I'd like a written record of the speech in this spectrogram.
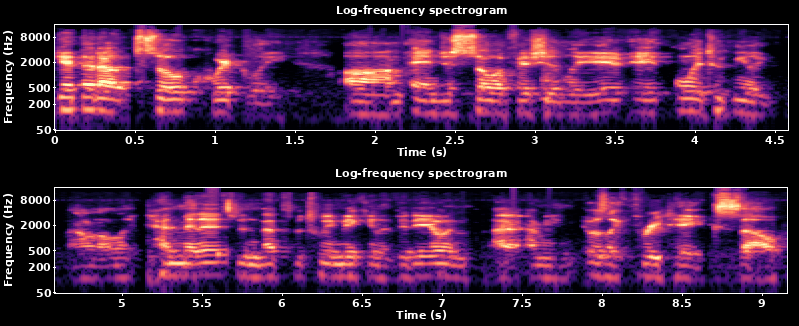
get that out so quickly um, and just so efficiently. It, it, only took me like I don't know, like ten minutes, and that's between making the video and I, I mean it was like three takes. So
